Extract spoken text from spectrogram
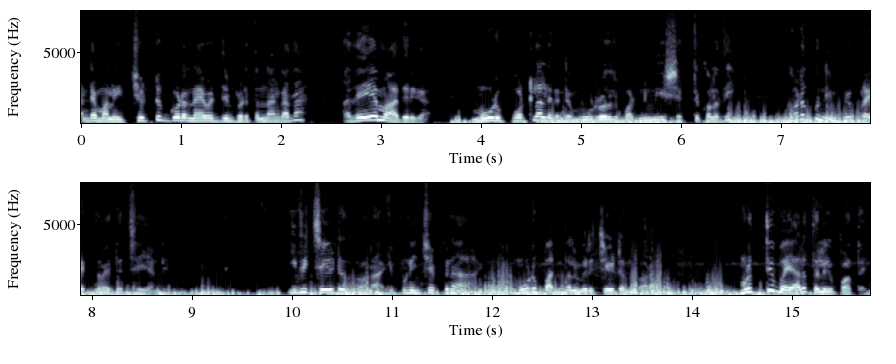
అంటే మనం ఈ చెట్టుకు కూడా నైవేద్యం పెడుతున్నాం కదా అదే మాదిరిగా మూడు పూట్ల లేదంటే మూడు రోజుల పాటు మీ శక్తి కొలది కడుపు నింపే ప్రయత్నం అయితే చేయండి. ఇవి చేయటం ద్వారా ఇప్పుడు నేను చెప్పిన మూడు పద్ధతులు మీరు చేయటం ద్వారా మృత్యు భయాలు తొలగిపోతాయి.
